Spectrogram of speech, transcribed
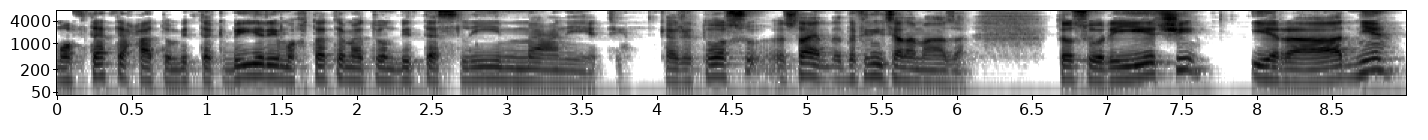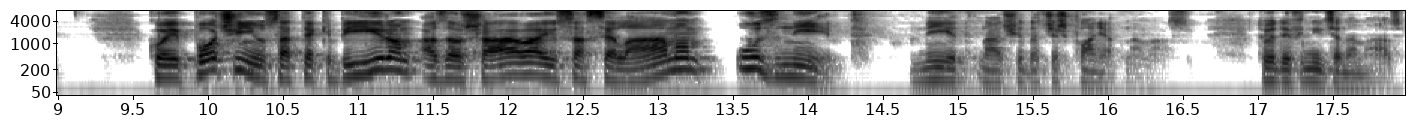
Muftatahatun bit takbiri, muftatamatun bit taslim ma'nijeti. Kaže to su šta je definicija namaza? To su riječi i radnje koje počinju sa tekbirom, a završavaju sa selamom uz nijet. Nijet znači da ćeš klanjati namaz. To je definicija namaza.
